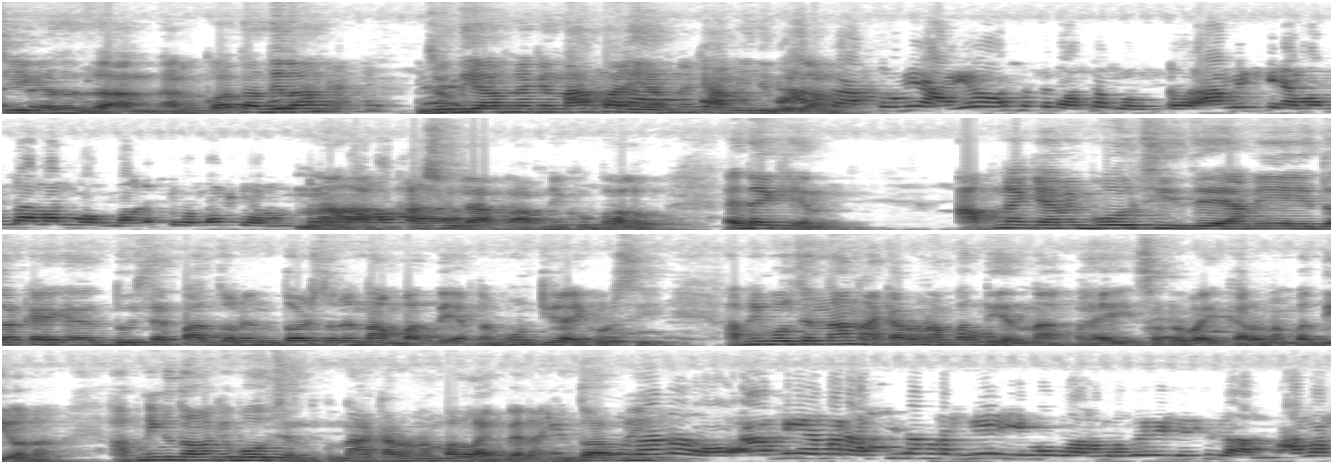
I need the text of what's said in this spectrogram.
ঠিক আছে যান। আমি কথা দিলাম। যদি আপনাকে না পারি আপনাকে আমি দিব যান। আচ্ছা, তুমি আগে আমার সাথে কথা বলতো আমি কেমন না আমার মন মানসিকতা কেমন? না আসলে আপা আপনি খুব ভালো। এই দেখেন আপনাকে আমি বলছি যে আমি দরকার দুই চার পাঁচ জনের দশ জনের নাম্বার দিই আপনার মন টিরাই করছি। আপনি বলছেন না না কারও নাম্বার দিয়েন না। ভাই ছোট ভাই কারও নাম্বার দিও না। আপনি কিন্তু আমাকে বলছেন না কারও নাম্বার লাগবে না। কিন্তু আপনি জানো, আমি আমার আশি নাম্বার দিয়ে ইমো বন্ধ করে দিয়েছিলাম আবার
